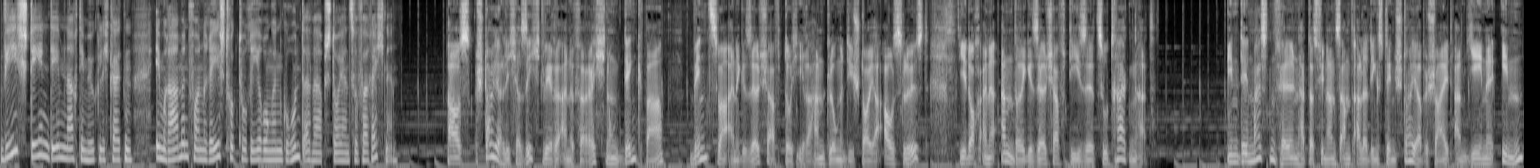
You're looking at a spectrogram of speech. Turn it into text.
Wie stehen demnach die Möglichkeiten, im Rahmen von Restrukturierungen Grunderwerbsteuern zu verrechnen? Aus steuerlicher Sicht wäre eine Verrechnung denkbar, wenn zwar eine Gesellschaft durch ihre Handlungen die Steuer auslöst, jedoch eine andere Gesellschaft diese zu tragen hat. In den meisten Fällen hat das Finanzamt allerdings den Steuerbescheid an jene in-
